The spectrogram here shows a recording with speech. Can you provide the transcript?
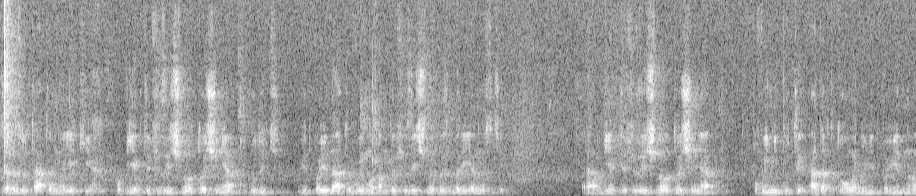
за результатами яких об'єкти фізичного оточення будуть відповідати вимогам до фізичної безбар'єрності. Е, Об'єкти фізичного оточення повинні бути адаптовані відповідно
